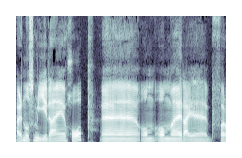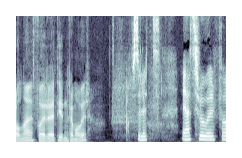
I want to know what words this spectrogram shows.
Er det noe som gir deg håp eh, om, om leieforholdene for eh, tiden fremover? Absolutt. Jeg tror på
